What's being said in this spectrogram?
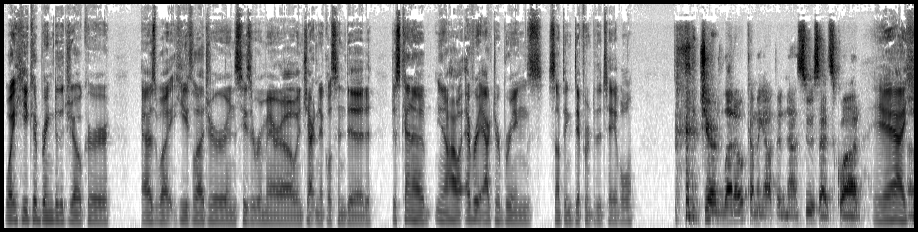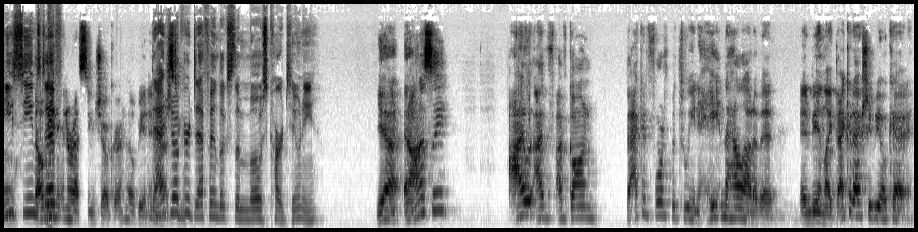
what he could bring to the Joker as what Heath Ledger and Cesar Romero and Jack Nicholson did. Just kind of you know how every actor brings something different to the table. Jared Leto coming up in uh, Suicide Squad. Yeah, he Oh. seems That'll be an interesting Joker. That'll be an that. Joker definitely looks the most cartoony. Yeah, and honestly, I I've I've gone back and forth between hating the hell out of it and being like that could actually be okay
